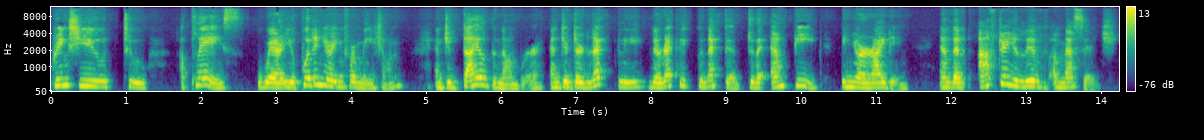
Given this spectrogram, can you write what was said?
brings you to a place where you put in your information and you dial the number and you're directly directly connected to the MP in your riding. And then after you leave a message,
